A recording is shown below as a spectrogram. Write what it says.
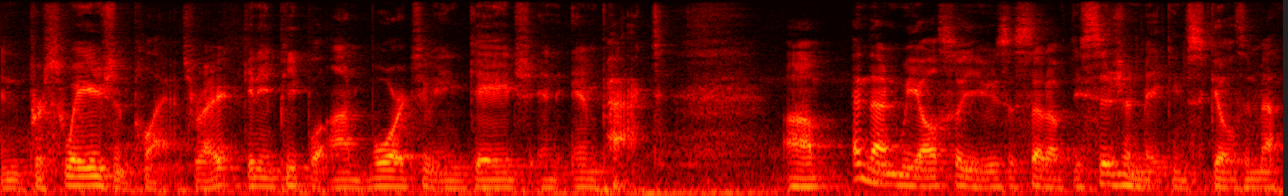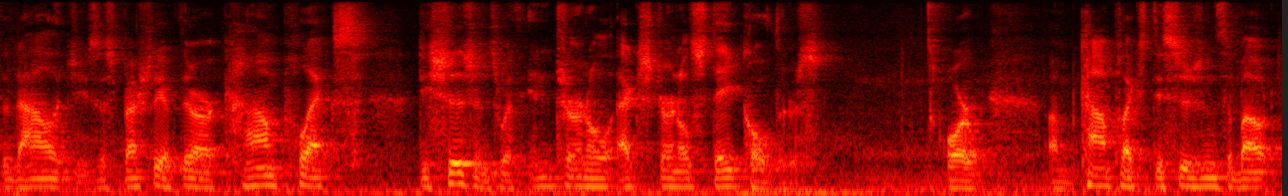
and persuasion plans, right? Getting people on board to engage and impact. Um, and then we also use a set of decision making skills and methodologies, especially if there are complex decisions with internal, external stakeholders or um, complex decisions about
